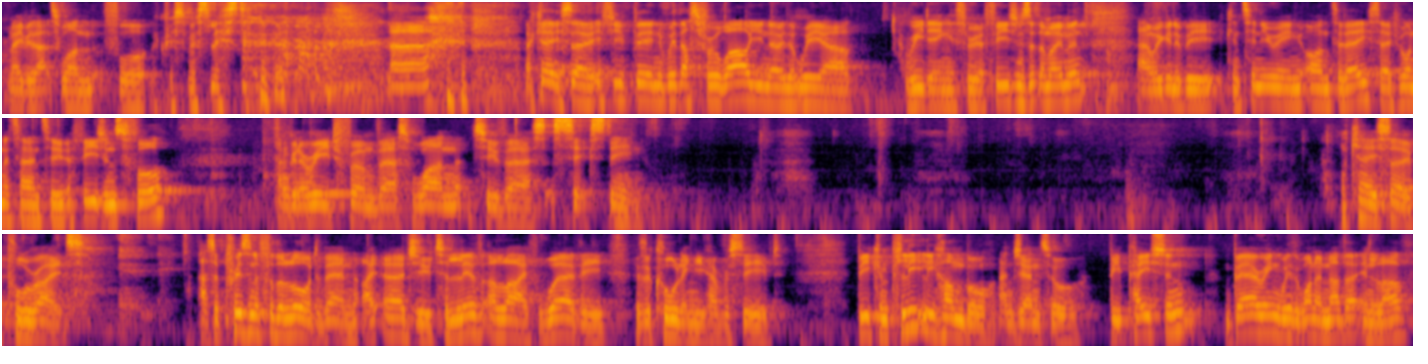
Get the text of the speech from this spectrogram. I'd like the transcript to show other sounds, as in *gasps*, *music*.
maybe that's one for the Christmas list. *laughs* uh, *laughs* okay, so if you've been with us for a while, you know that we are reading through Ephesians at the moment, and we're going to be continuing on today. So if you want to turn to Ephesians 4, I'm going to read from verse 1 to verse 16. Okay, so Paul writes As a prisoner for the Lord, then, I urge you to live a life worthy of the calling you have received. Be completely humble and gentle. Be patient, bearing with one another in love.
